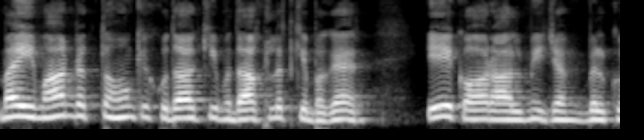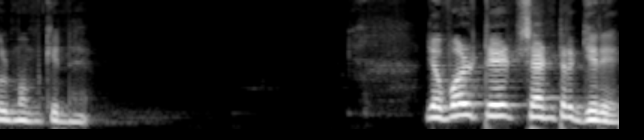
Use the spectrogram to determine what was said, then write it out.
میں ایمان رکھتا ہوں کہ خدا کی مداخلت کے بغیر ایک اور عالمی جنگ بالکل ممکن ہے۔ جب ورلڈ ٹریڈ سینٹر گرے،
